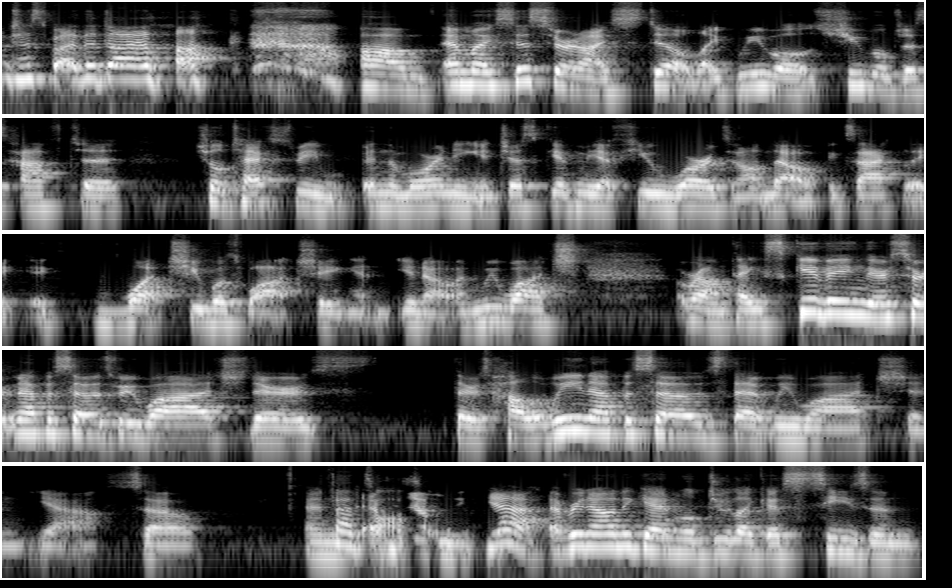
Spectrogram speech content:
just by the dialogue. Um and my sister and i still like we will she will just have to she'll text me in the morning and just give me a few words and I'll know exactly what she was watching and you know and we watch around Thanksgiving there's certain episodes we watch there's there's Halloween episodes that we watch and yeah so and That's every awesome. and, yeah every now and again we'll do like a season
